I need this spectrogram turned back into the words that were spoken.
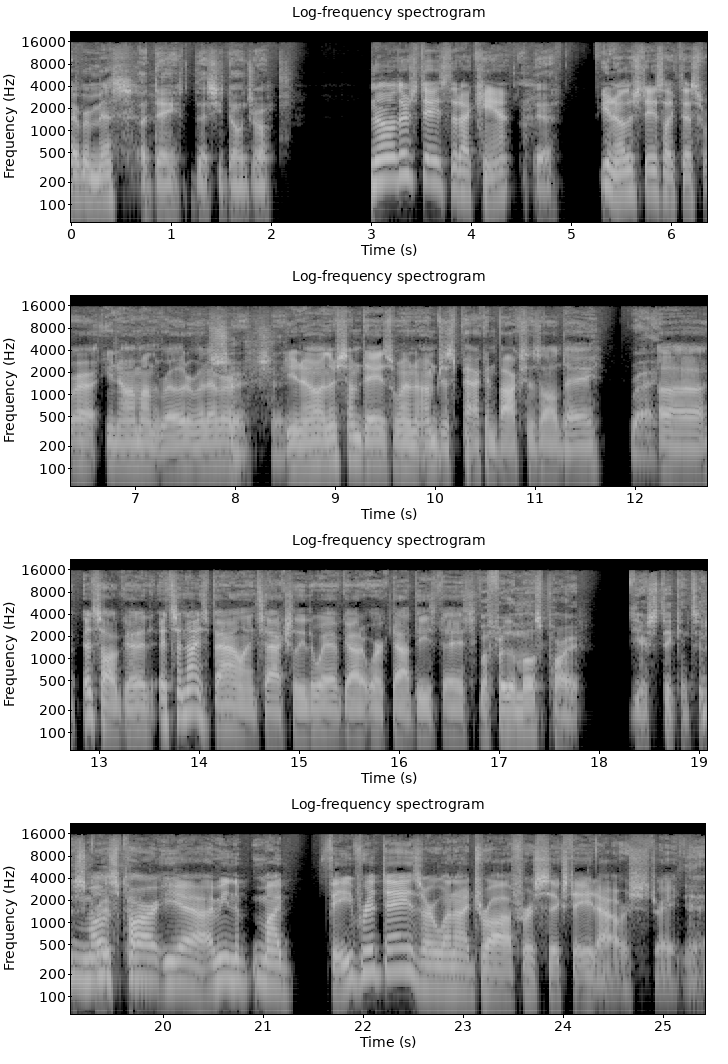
Ever miss? A day that you don't draw? No, there's days that I can't. Yeah. You know, there's days like this where, you know, I'm on the road or whatever. Sure, sure. You know, and there's some days when I'm just packing boxes all day. Right. Uh, it's all good. It's a nice balance, actually, the way I've got it worked out these days. but for the most part, you're sticking to the. Most part, yeah. I mean, the, my favorite days are when I draw for six to eight hours straight. Yeah.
